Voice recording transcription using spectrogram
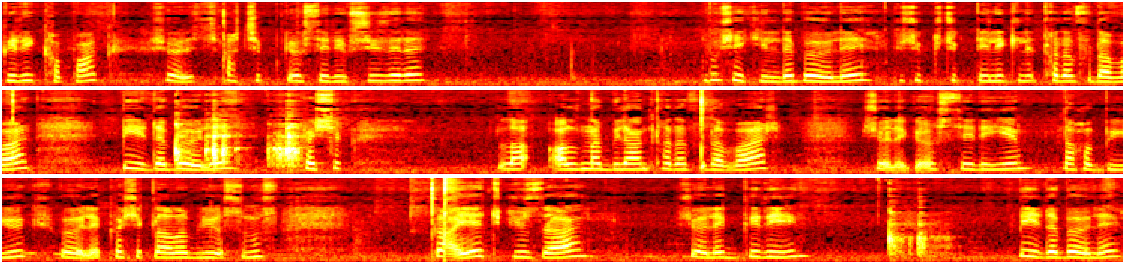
gri kapak. Şöyle açıp göstereyim sizlere. Bu şekilde böyle küçük küçük delikli tarafı da var. Bir de böyle kaşıkla alınabilen tarafı da var. Şöyle göstereyim. Daha büyük. Böyle kaşıkla alabiliyorsunuz. Gayet güzel. Şöyle gri. Bir de böyle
